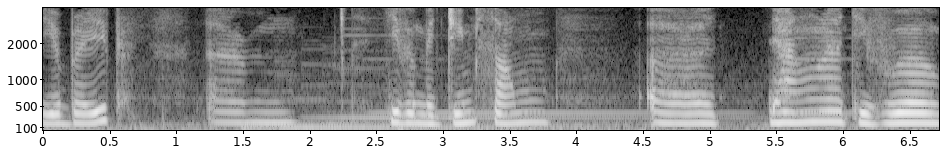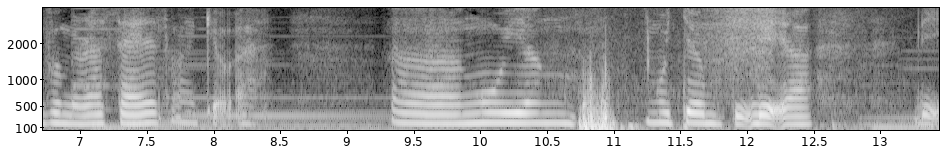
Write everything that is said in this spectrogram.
Dear babe. Um, Chị vừa mới gym xong. Uh, Đang ờ, chị vừa vừa mới ra xe Xong rồi kiểu uh, ngồi ngồi chờ một tí để để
